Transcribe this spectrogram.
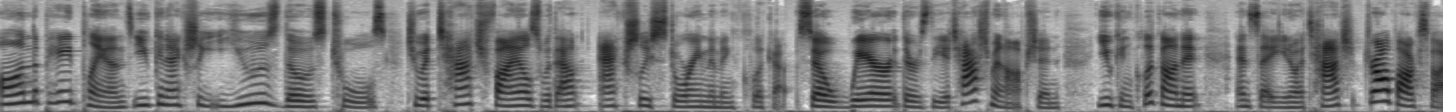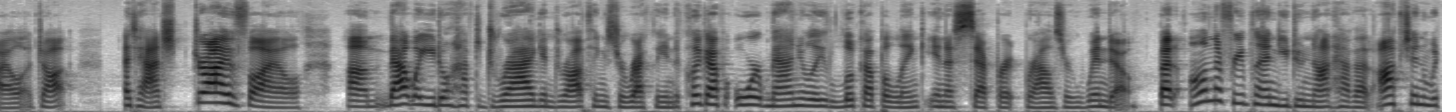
On the paid plans, you can actually use those tools to attach files without actually storing them in ClickUp. So where there's the attachment option, you can click on it and say, you know, attach Dropbox file, drop attached drive file. Um, that way, you don't have to drag and drop things directly into ClickUp or manually look up a link in a separate browser window. But on the free plan, you do not have that option, which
